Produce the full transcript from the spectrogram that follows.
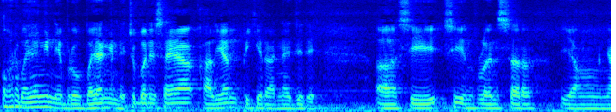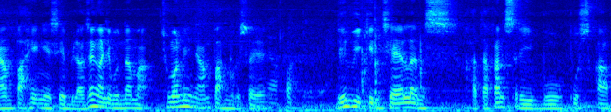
Oh, bayangin ya, Bro. Bayangin deh. Coba nih saya kalian pikirannya aja deh. Eh, si si influencer yang nyampah ini saya bilang, saya nggak nyebut nama. Cuma nih nyampah menurut saya. Kenapa? Dia bikin challenge, katakan 1000 push up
